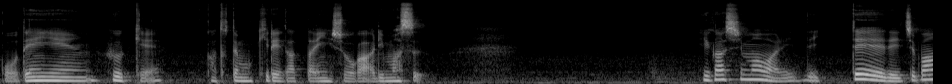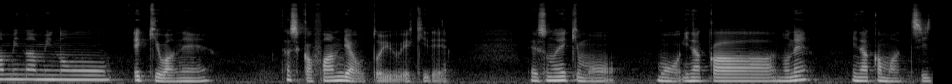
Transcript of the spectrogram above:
こう田園風景がとても綺麗だった印象があります。東回りで行ってで一番南の駅はね確かファンリャオという駅ででその駅ももう田舎のね田舎町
